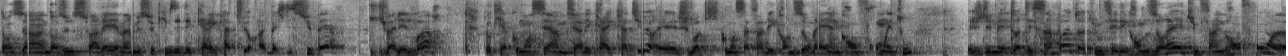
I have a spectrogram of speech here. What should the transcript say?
dans, un, dans une soirée, il y avait un monsieur qui faisait des caricatures. Ah ben, je dis super, je vais aller le voir. Donc il a commencé à me faire des caricatures et je vois qu'il commence à faire des grandes oreilles, un grand front et tout. Et je dis mais toi t'es sympa, toi tu me fais des grandes oreilles, tu me fais un grand front. Euh.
